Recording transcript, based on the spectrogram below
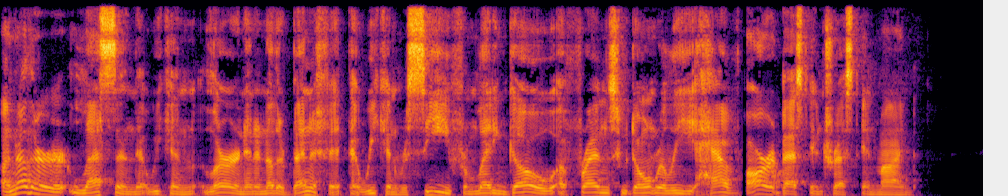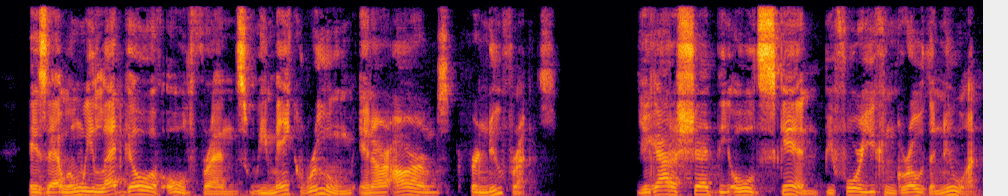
Another lesson that we can learn and another benefit that we can receive from letting go of friends who don't really have our best interest in mind is that when we let go of old friends, we make room in our arms for new friends. You got to shed the old skin before you can grow the new one.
